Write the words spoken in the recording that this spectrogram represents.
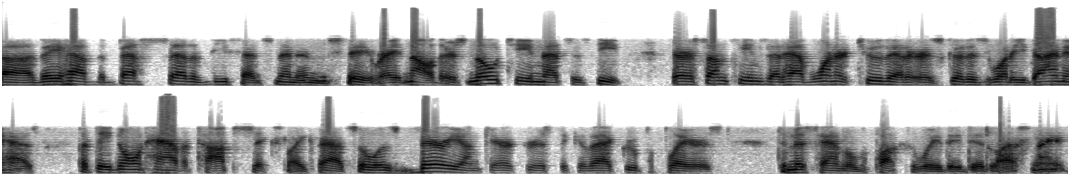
uh, they have the best set of defensemen in the state right now. There's no team that's as deep. There are some teams that have one or two that are as good as what Edina has, but they don't have a top six like that. So it was very uncharacteristic of that group of players to mishandle the puck the way they did last night.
